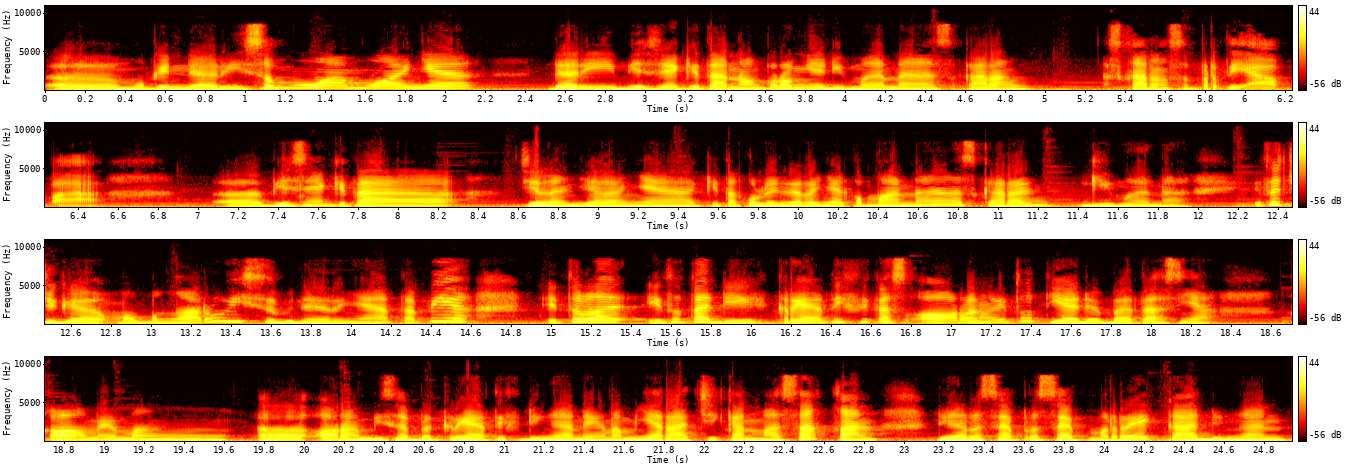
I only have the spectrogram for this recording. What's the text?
uh, mungkin dari semua muanya dari biasanya kita nongkrongnya di mana sekarang sekarang seperti apa. Uh, biasanya kita jalan-jalannya kita kulinernya ke mana sekarang gimana. Itu juga mempengaruhi sebenarnya tapi ya itulah itu tadi kreativitas orang itu tiada batasnya. Kalau memang uh, orang bisa berkreatif dengan yang namanya racikan masakan dengan resep-resep mereka dengan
